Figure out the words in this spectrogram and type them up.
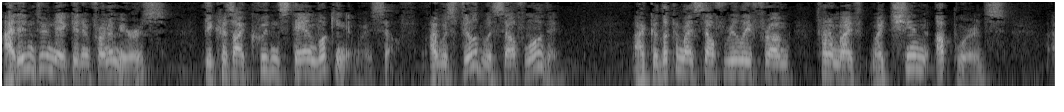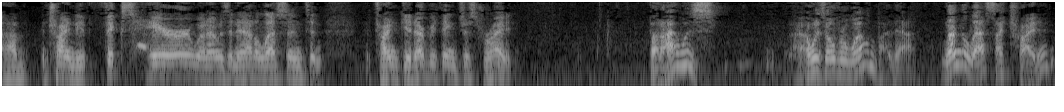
I didn't do naked in front of mirrors because I couldn't stand looking at myself. I was filled with self loathing. I could look at myself really from kind of my, my chin upwards, um, trying to fix hair when I was an adolescent and trying to get everything just right. But I was, I was overwhelmed by that. Nonetheless, I tried it.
